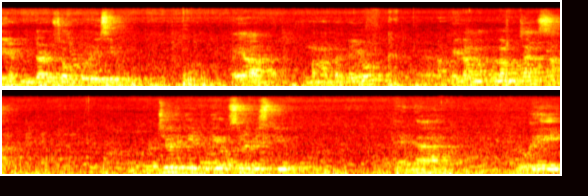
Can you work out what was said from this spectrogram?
in terms of tourism. Kaya, kung manatag kayo, uh, ang kailangan ko lang chance, opportunity to be of service to you. And uh, the way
